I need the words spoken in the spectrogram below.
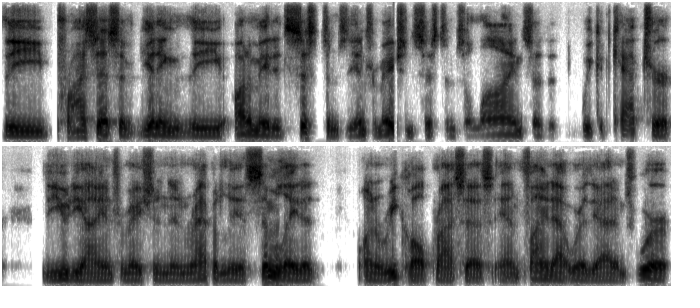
the process of getting the automated systems, the information systems aligned so that we could capture the UDI information and then rapidly assimilate it on a recall process and find out where the items were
